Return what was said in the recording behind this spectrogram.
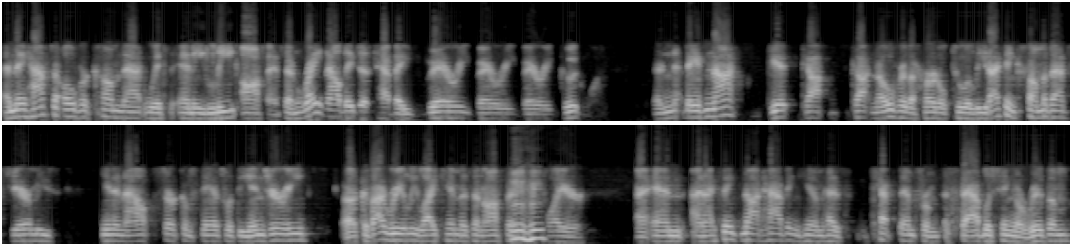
and they have to overcome that with an elite offense. And right now, they just have a very, very, very good one. They're n- they've not get got gotten over the hurdle to elite. I think some of that's Jeremy's in and out circumstance with the injury, because I really like him as an offensive Mhm. player, and and I think not having him has kept them from establishing a rhythm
